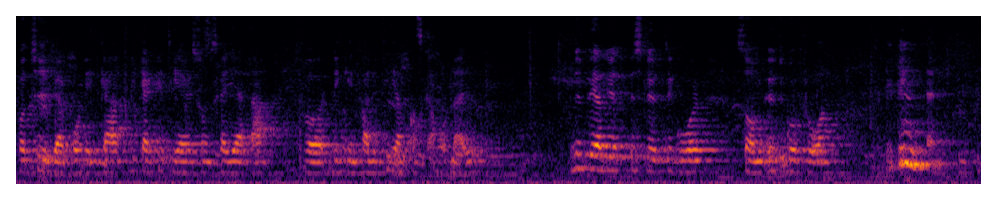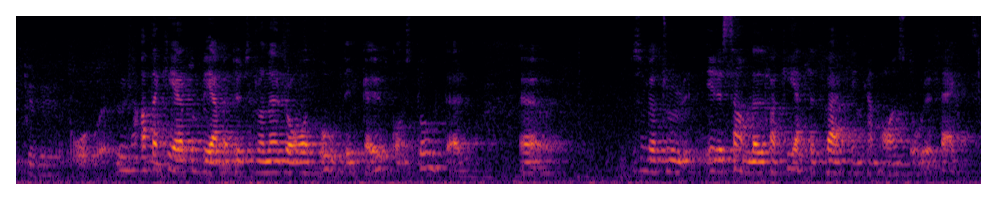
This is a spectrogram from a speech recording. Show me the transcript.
på tydligare på vilka, vilka kriterier som ska gälla för vilken kvalitet man ska hålla i. Nu blev det ett beslut igår som utgår från attackera problemet utifrån en rad olika utgångspunkter. Eh, som jag tror i det samlade paketet verkligen kan ha en stor effekt.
